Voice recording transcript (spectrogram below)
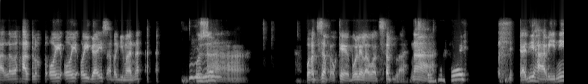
halo, halo, oi, oi, oi guys, apa gimana? Nah, WhatsApp, oke, okay, boleh lah WhatsApp lah. Nah, jadi hari ini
